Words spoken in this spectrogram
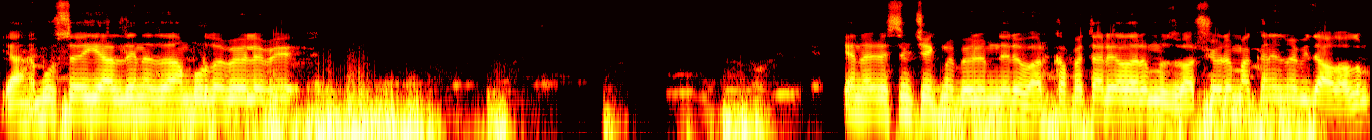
Yani Bursa'ya geldiğiniz zaman burada böyle bir Gene resim çekme bölümleri var. Kafeteryalarımız var. Şöyle mekanizma bir de alalım.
